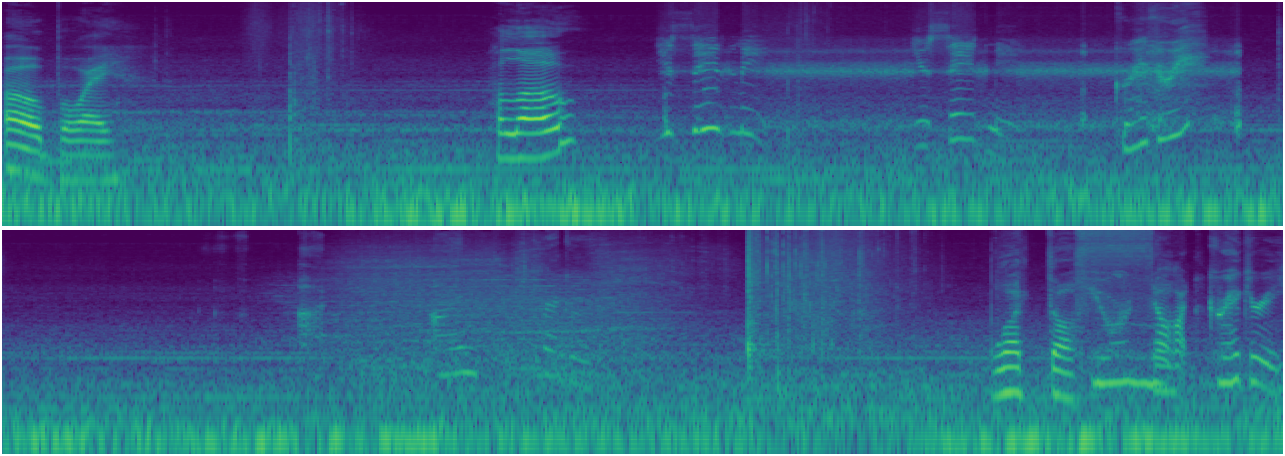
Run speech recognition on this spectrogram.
Oh boy. Hello? You saved me. You saved me. Gregory? I, I'm Gregory. What the You're fuck? not Gregory.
